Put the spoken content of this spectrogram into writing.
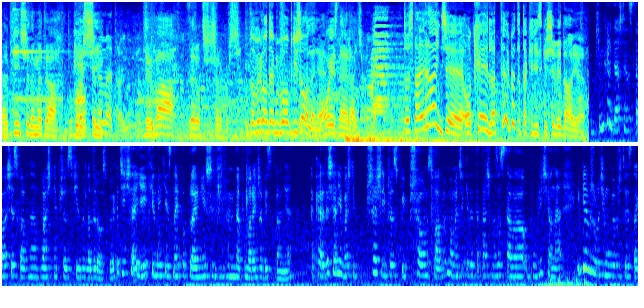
E, 5,7 metra długości, 7 metra. i- 2,03 szerokości. To wygląda jakby było obniżone, nie? Bo jest na rajdzie. To jest na rajdzie! Okej, dlatego to takie niskie się wydaje. Kim Kardashian stała się sławna właśnie przez filmy dla dorosłych. Dzisiaj jej filmik jest najpopularniejszym filmem na pomarańczowej stronie. A Kardashianie właśnie przeszli przez swój przełom sławy w momencie, kiedy ta taśma została upubliczniona. I wiem, że ludzie mówią, że to jest tak,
